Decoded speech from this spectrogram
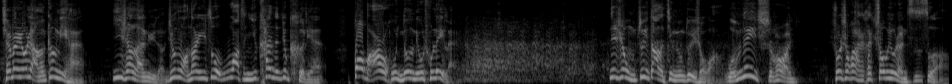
前面有两个更厉害，衣衫褴褛的，就往那儿一坐，哇塞，你一看着就可怜，抱把二胡你都能流出泪来。那是我们最大的竞争对手啊！我们那时候啊，说实话还稍微有点姿色啊。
